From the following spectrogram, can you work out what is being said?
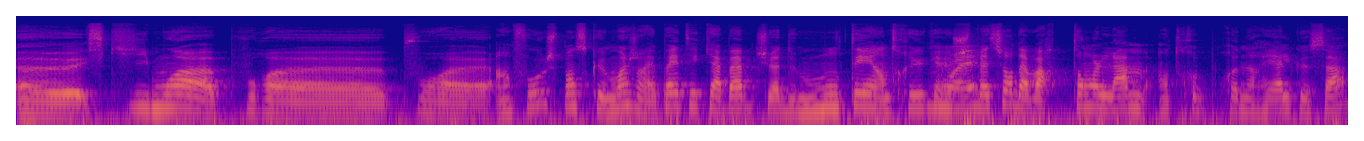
Euh, ce qui, moi, pour, pour info, je pense que moi, j'aurais pas été capable, tu vois, de monter un truc. Je suis pas sûre d'avoir tant l'âme entrepreneuriale que ça.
